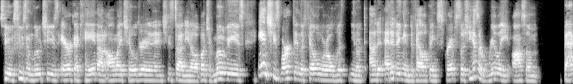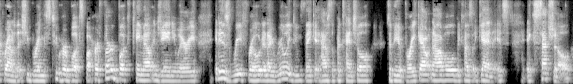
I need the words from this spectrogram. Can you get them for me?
to Susan Lucci's Erica Kane on All My Children, and she's done, you know, a bunch of movies, and she's worked in the film world with, you know, editing and developing scripts. So she has a really awesome background that she brings to her books. But her third book came out in January. It is Reef Road, and I really do think it has the potential to be a breakout novel because, again, it's exceptional.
